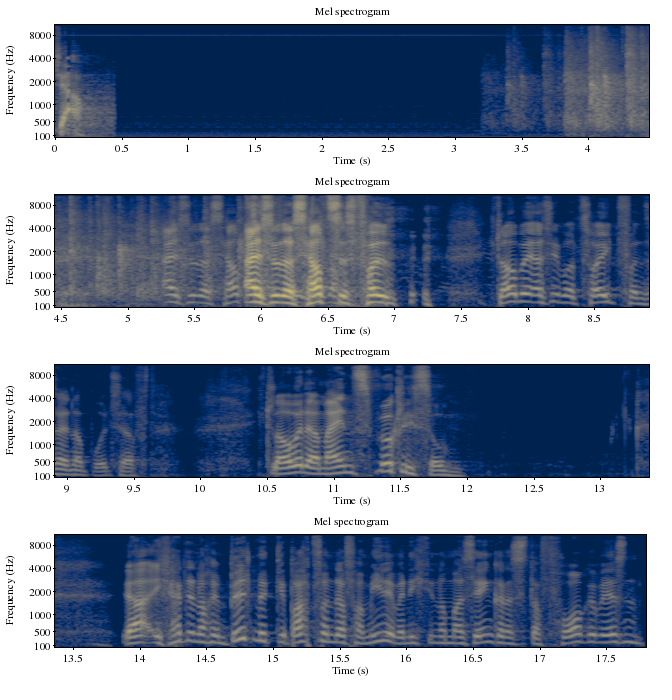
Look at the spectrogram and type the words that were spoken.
Ciao. Also das Herz, also das Herz ist voll. Ich glaube, er ist überzeugt von seiner Botschaft. Ich glaube, der meint es wirklich so. Ja, ich hatte noch ein Bild mitgebracht von der Familie, wenn ich die nochmal sehen kann, das ist davor gewesen.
